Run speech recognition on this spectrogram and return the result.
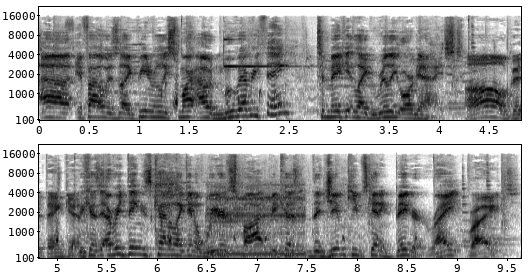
uh, if I was like being really smart, I would move everything to make it like really organized. Oh, good thinking. Because everything's kind of like in a weird spot because the gym keeps getting bigger, right? right.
